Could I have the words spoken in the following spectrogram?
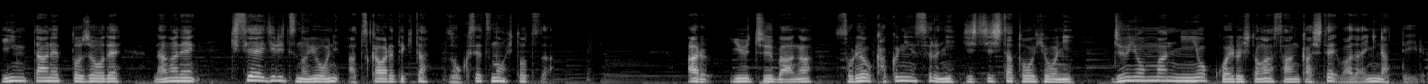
インターネット上で長年既成事実のように扱われてきた俗説の一つだ。ある YouTuber がそれを確認するに実施した投票に14万人を超える人が参加して話題になっている。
